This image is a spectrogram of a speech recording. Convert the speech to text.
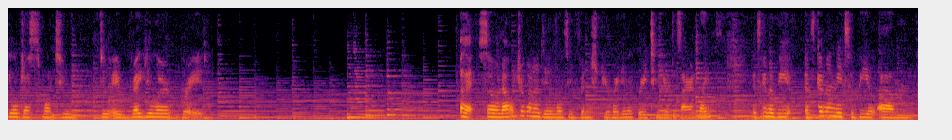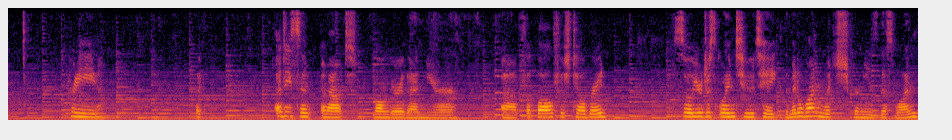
you'll just want to do a regular braid. Okay, so now what you're gonna do once you've finished your regular braid to your desired length, it's gonna be it's gonna need to be um pretty like a decent amount longer than your uh, football fishtail braid. So you're just going to take the middle one, which for me is this one,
